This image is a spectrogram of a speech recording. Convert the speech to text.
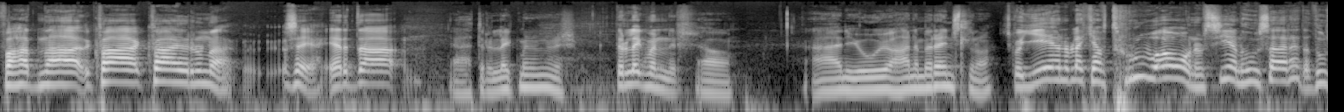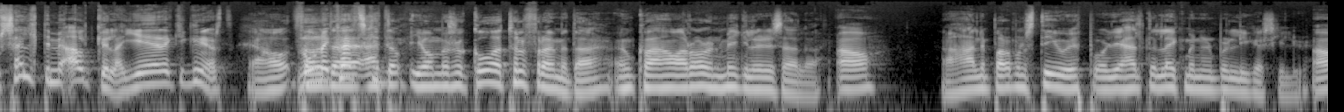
hvað hann hvað hva er núna að segja, er þetta Já, þetta eru leikmenninir þetta eru leikmennir Já. En jú, jú, hann er með reynsluna. Sko ég hef nefnilega ekki haft trú á honum síðan þú sagðir þetta, þú seldi mig algjörlega. Ég er ekki grínast. Já, þá í þetta, ég var með svo góða tölfræðum þetta um hvað hann var orðin mikilvægur í sæðilega já, Hann er bara búin að stígu upp og ég held að leikmennin bara líka skilju já,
